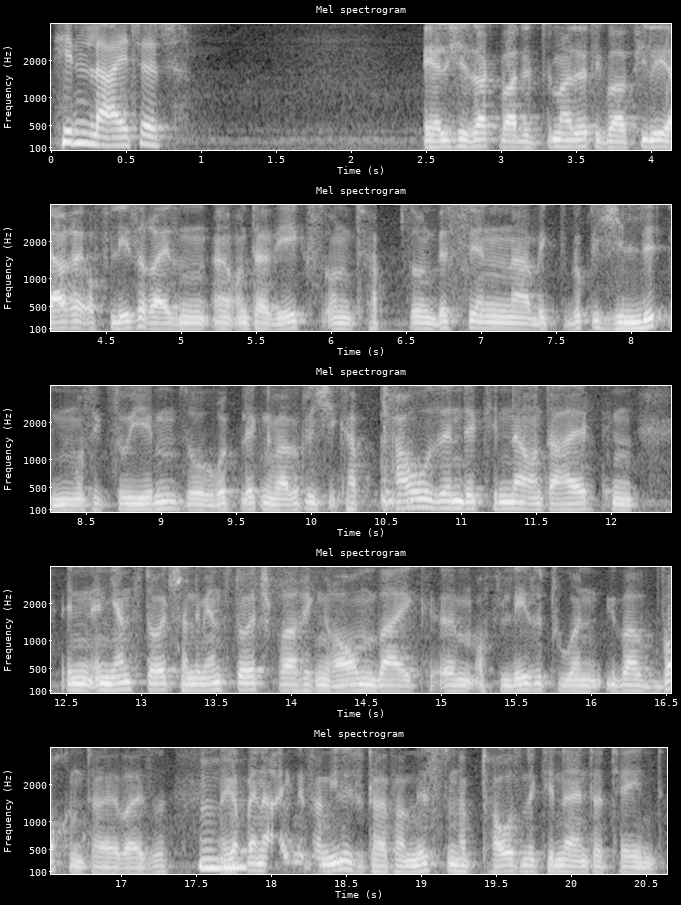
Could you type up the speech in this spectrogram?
hinleitet. Ehrlich gesagt war das immer das, ich war viele Jahre auf Lesereisen äh, unterwegs und habe so ein bisschen, habe ich wirklich gelitten, muss ich zugeben, so rückblickend, war wirklich, ich habe tausende Kinder unterhalten, in, in ganz Deutschland, im ganz deutschsprachigen Raum war ich ähm, auf Lesetouren über Wochen teilweise. Mhm. ich habe meine eigene Familie total vermisst und habe tausende Kinder entertained.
